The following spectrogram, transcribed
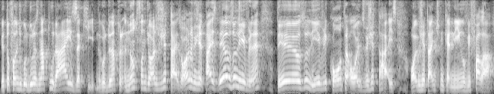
Eu estou falando de gorduras naturais aqui, gordura natural, não estou falando de óleos vegetais. Óleos vegetais, Deus o livre, né? Deus o livre contra óleos vegetais. Óleo vegetais a gente não quer nem ouvir falar.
